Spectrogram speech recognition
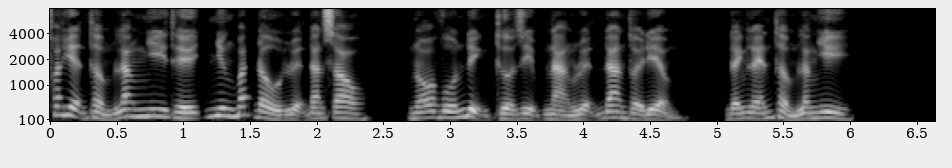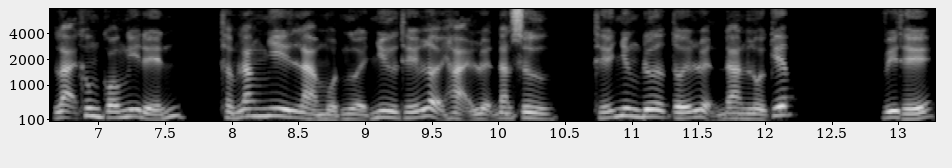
Phát hiện thẩm lăng nhi thế nhưng bắt đầu luyện đan sau, nó vốn định thừa dịp nàng luyện đan thời điểm, đánh lén thẩm lăng nhi. Lại không có nghĩ đến, thẩm lăng nhi là một người như thế lợi hại luyện đan sư, thế nhưng đưa tới luyện đan lôi kiếp. Vì thế,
